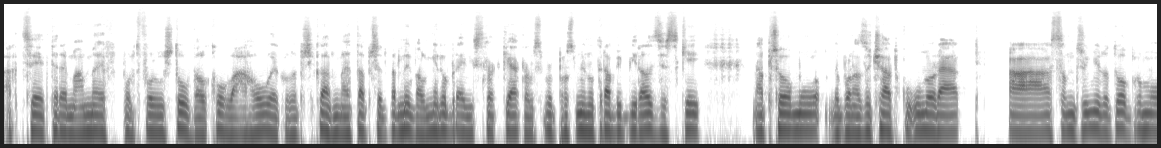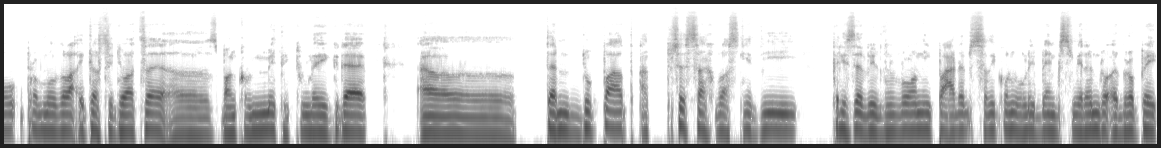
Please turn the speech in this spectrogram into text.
akcie, které máme v portfoliu s tou velkou váhou, jako například Meta, předvedly velmi dobré výsledky a tam jsme pro změnu teda vybírali zisky na přelomu nebo na začátku února. A samozřejmě do toho promluvila i ta situace s bankovními tituly, kde ten dopad a přesah vlastně té krize vyvolaný pádem Silicon Valley Bank směrem do Evropy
